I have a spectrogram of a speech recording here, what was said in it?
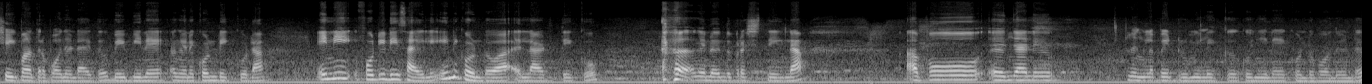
ഷെയ്ക്ക് മാത്രം പോകുന്നുണ്ടായത് ബേബിനെ അങ്ങനെ കൊണ്ടുപോയിക്കൂട ഇനി ഫോർട്ടി ഡേയ്സ് ആയില്ലേ? ഇനി കൊണ്ടുപോവാ എല്ലായിടത്തേക്കും. അങ്ങനെ ഒന്നും പ്രശ്നമില്ല. അപ്പോൾ ഞാൻ ഞങ്ങളെ ബെഡ്റൂമിലേക്ക് കുഞ്ഞിനെ കൊണ്ടുപോകുന്നുണ്ട്.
